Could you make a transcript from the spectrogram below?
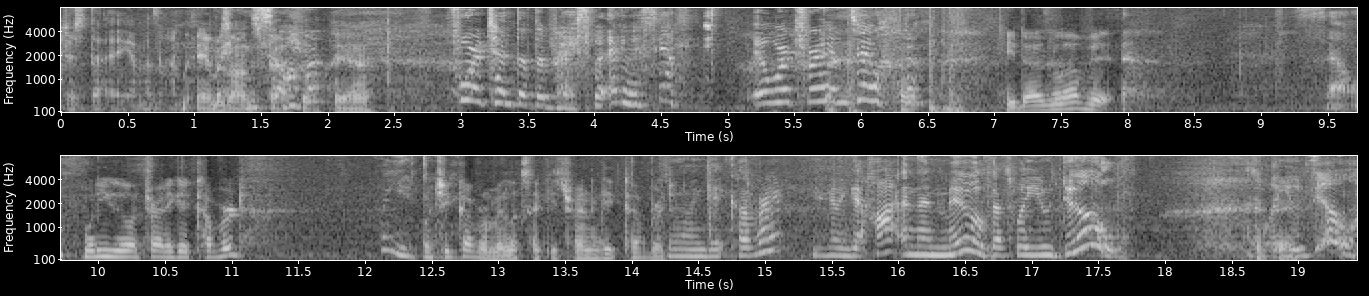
just Amazon. Amazon brand, so- special. Yeah. for a tenth of the price. But anyways, yeah, it works for him too. He does love it. so What are you going to try to get covered? what you Why don't you cover him? It looks like he's trying to get covered. You want to get covered? You're gonna get hot and then move. That's what you do. That's what you do.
